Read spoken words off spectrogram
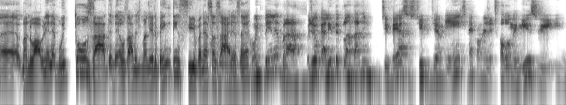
é, manual, ele é muito usada, né, usada de maneira bem bem intensiva nessas áreas, né? Muito bem lembrado. O eucalipto é plantado em diversos tipos de ambiente, né? Como a gente falou no início, e,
